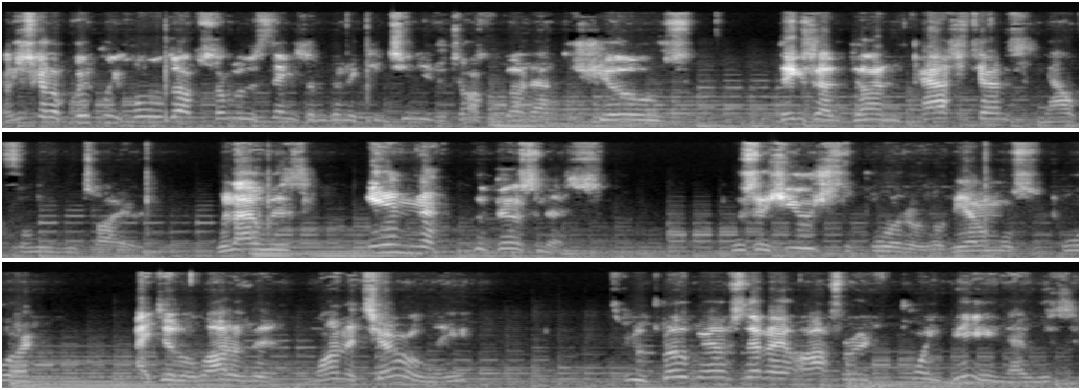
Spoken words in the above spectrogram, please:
I'm just going to quickly hold up some of the things I'm going to continue to talk about at the shows, things I've done past tense, now fully retired. When I was in the business, was a huge supporter of animal support. I did a lot of it monetarily through programs that I offered. Point being, I was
